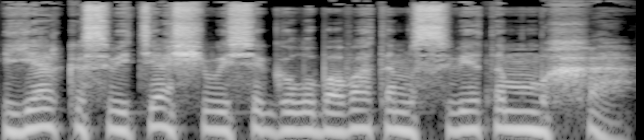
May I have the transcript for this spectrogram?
ярко светящегося голубоватым светом мха.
